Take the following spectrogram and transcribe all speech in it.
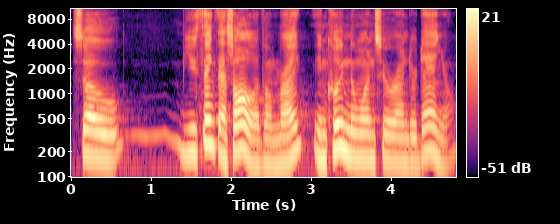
So you think that's all of them, right? Including the ones who are under Daniel.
